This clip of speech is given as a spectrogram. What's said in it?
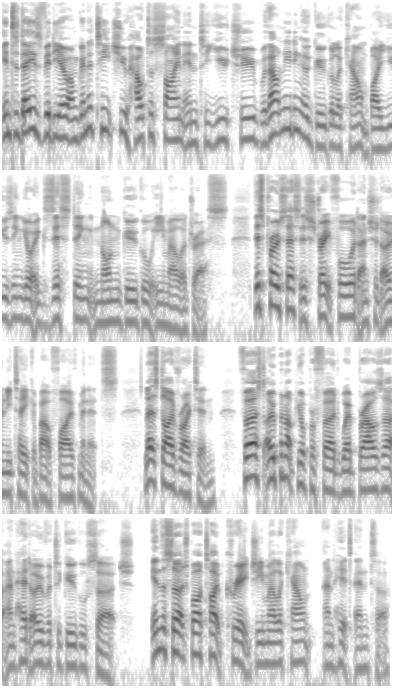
In today's video, I'm going to teach you how to sign into YouTube without needing a Google account by using your existing non-Google email address. This process is straightforward and should only take about 5 minutes. Let's dive right in. First, open up your preferred web browser and head over to Google Search. In the search bar, type create Gmail account and hit enter.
